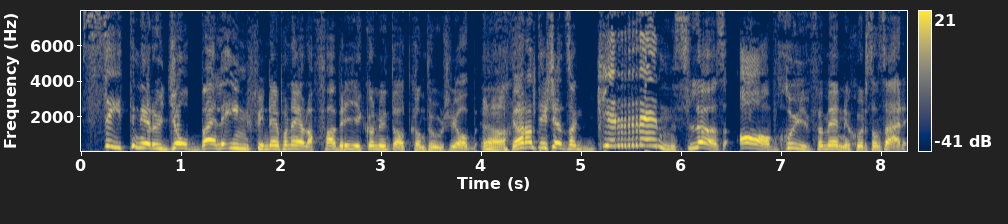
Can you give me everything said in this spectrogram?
sitt ner och jobba eller infinn dig på en jävla fabrik om du inte har ett kontorsjobb. Ja. Jag har alltid känt så gränslös avsky för människor som så här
